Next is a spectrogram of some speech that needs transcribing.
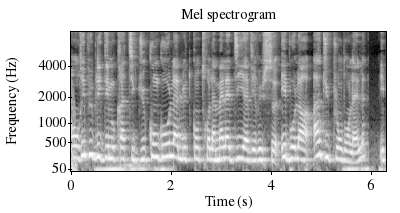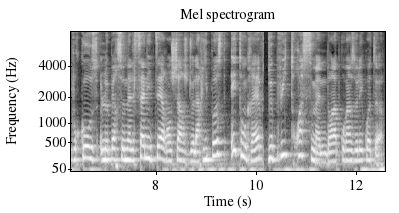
En République démocratique du Congo, la lutte contre la maladie à virus Ebola a du plomb dans l'aile. Et pour cause, le personnel sanitaire en charge de la riposte est en grève depuis trois semaines dans la province de l'Équateur.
